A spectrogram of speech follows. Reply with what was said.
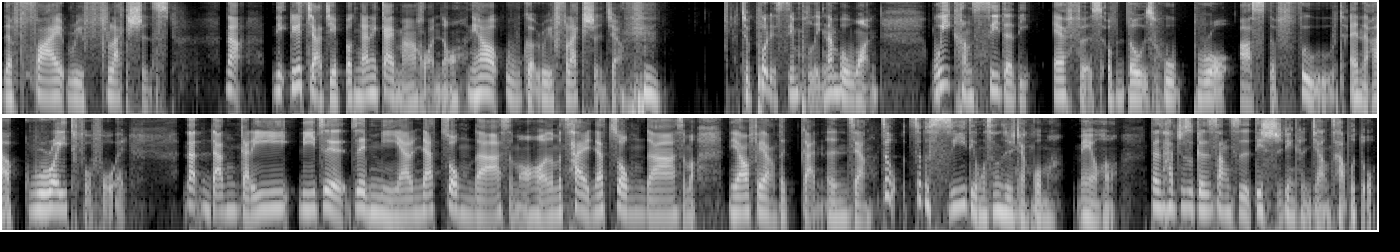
the five reflections。那你你个假节本来你盖麻烦哦，你还有五个 reflection 这样。 To put it simply, number one, we consider the efforts of those who brought us the food and are grateful for it. 那当咖喱你这这米啊，人家种的啊，什么哈，什么菜人家种的啊，什么你要非常的感恩，这样。这这个十一点我上次有讲过吗？没有哈，但是他就是跟上次第十点可能讲差不多。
